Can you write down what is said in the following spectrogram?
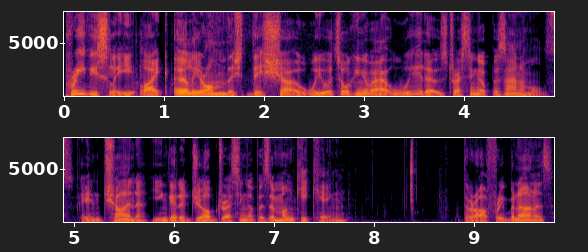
previously, like earlier on this, this show, we were talking about weirdos dressing up as animals. In China, you can get a job dressing up as a monkey king. There are free bananas.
